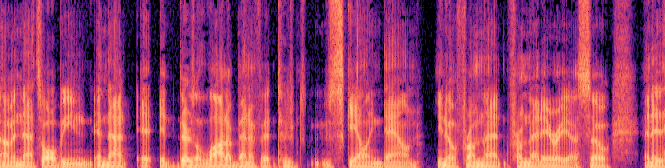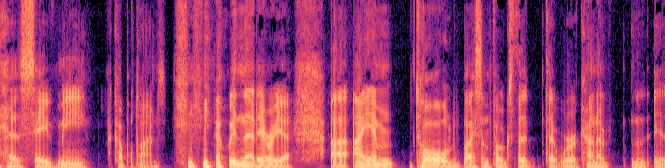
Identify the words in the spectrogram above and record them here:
Um, and that's all being and that it, it, there's a lot of benefit to scaling down you know from that from that area so and it has saved me a couple times you know in that area uh, i am told by some folks that that were kind of uh,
